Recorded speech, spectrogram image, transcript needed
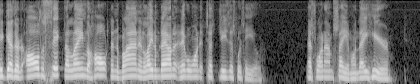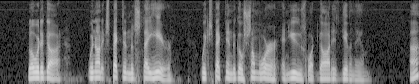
he gathered all the sick, the lame, the halt, and the blind and laid them down, and everyone that touched Jesus was healed. That's what I'm saying. When they hear, glory to God, we're not expecting them to stay here. We expect them to go somewhere and use what God has given them. Huh?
